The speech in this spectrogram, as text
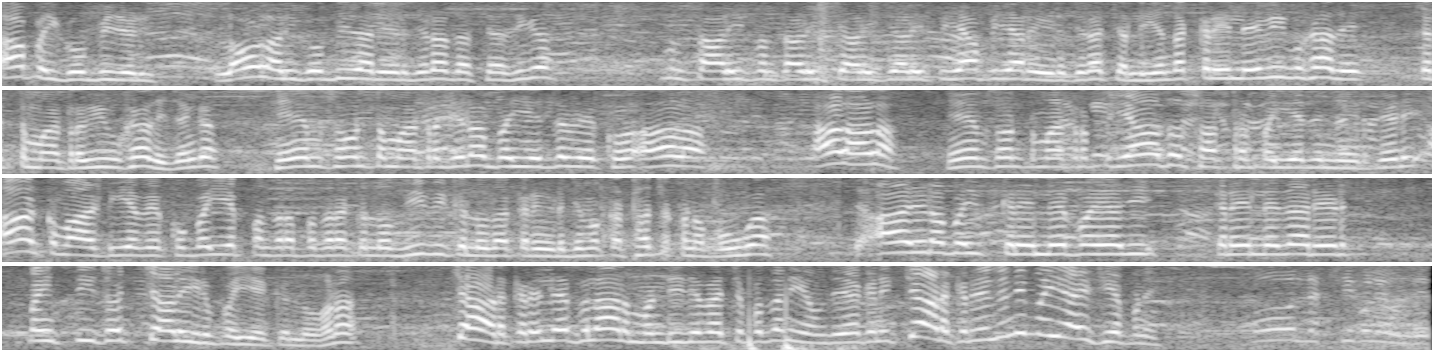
ਆਹ ਪਈ ਗੋਭੀ ਜਿਹੜੀ, ਲੋਹਲ ਵਾਲੀ ਗੋਭੀ ਦਾ ਰੇਟ ਜਿਹੜਾ ਦੱਸਿਆ ਸੀਗਾ 45 45 40 40 50 50 ਰੇਟ ਜਿਹੜਾ ਚੱਲੀ ਜਾਂਦਾ। ਕਰੇਲੇ ਵੀ ਵਿਖਾ ਦੇ ਤੇ ਟਮਾਟਰ ਵੀ ਵਿਖਾ ਦੇ ਚੰਗਾ। ਹੇਮਸੋਨ ਟਮਾਟਰ ਜਿਹੜਾ ਬਈ ਇੱਧਰ ਵੇਖੋ, ਆਹ ਵਾਲਾ ਆਹ ਵਾਲਾ ਆਹ ਵਾਲਾ। ਹੇਮਸੋਨ ਟਮਾਟਰ 50 ਤੋਂ 60 ਰੁਪਏ ਦੇ ਨੇੜੇ ਜਿਹੜੀ ਆਹ ਕੁਆਲਿਟੀ ਆ ਵੇਖੋ ਬਾਈ, ਇਹ 15 15 ਕਿਲੋ 20 20 ਕਿਲੋ ਦਾ ਕਰੇਟ ਜਿਵੇਂ ਇਕੱਠਾ ਚੱਕਣਾ ਪਊਗਾ। ਤੇ ਆਹ ਜਿਹੜਾ ਬਾਈ ਕਰੇਲੇ ਪਏ ਆ ਜੀ, ਕਰੇਲੇ ਦਾ ਰੇਟ 35 ਤੋਂ 40 ਰੁਪਏ ਕਿਲੋ ਹਨਾ? ਝਾੜ ਕਰੇਲੇ ਫਿਲਹਾਲ ਮੰਡੀ ਦੇ ਵਿੱਚ ਪਤਾ ਨਹੀਂ ਆਉਂਦੇ ਆ ਕਿ ਨਹੀਂ। ਝਾੜ ਕਰੇਲੇ ਨਹੀਂ ਪਈ ਆਏ ਸੀ ਆਪਣੇ? ਉਹ ਲੱਛੀ ਕੋਲੇ ਹੁੰਦੇ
